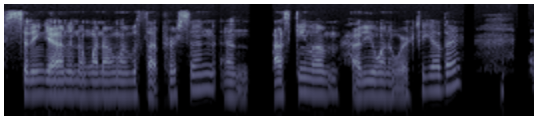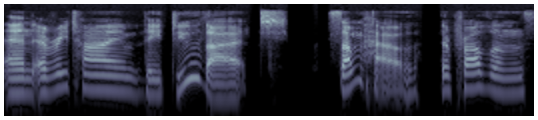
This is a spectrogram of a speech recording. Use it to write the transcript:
sitting down in a one on one with that person and asking them, How do you want to work together? And every time they do that, somehow their problems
